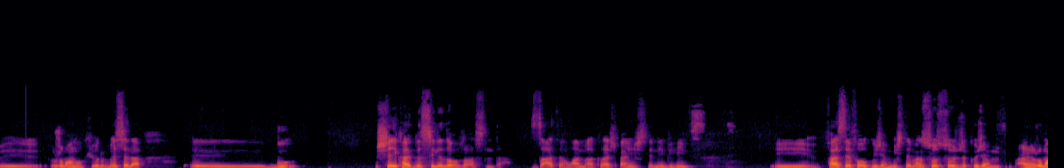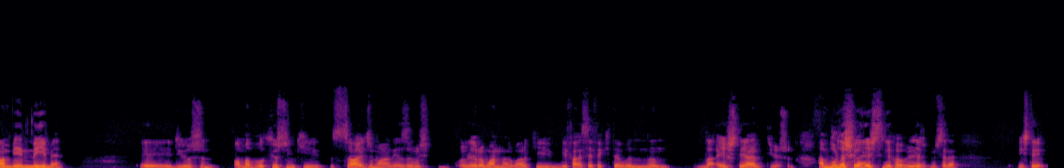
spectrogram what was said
Ee, roman okuyorum. Mesela e, bu şey kaygısıyla da oldu aslında. Zaten ulan arkadaş ben işte ne bileyim e, felsefe okuyacağım. İşte ben sosyoloji okuyacağım. Hani roman benim neyime e, diyorsun. Ama bakıyorsun ki sadece manada yazılmış öyle romanlar var ki bir felsefe kitabının da eşdeğer diyorsun. Hani burada şu eleştiri yapabilir. Mesela işte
